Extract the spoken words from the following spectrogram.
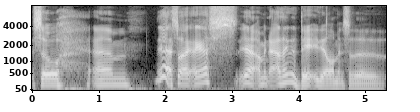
So, um, yeah. So I, I guess, yeah. I mean, I think the dating elements of the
